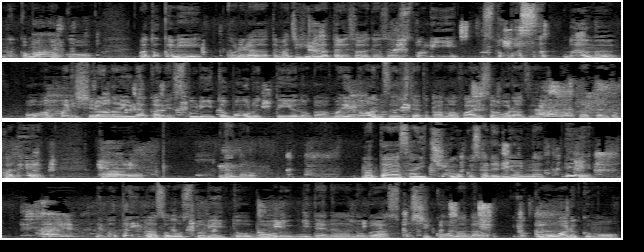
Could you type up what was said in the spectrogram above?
なんかもっとこう、まあ、特に俺らだって、まあ、千尋だったりそうだけどそのストリストバスブームをあんまり知らない中でストリートボールっていうのが、まあ、エンドワン通じてとか、まあ、ファーイーストボーラーズだったりとかでこうなんだろう。また再注目されるようになってはい。でまた今そのストリートボールみたいなのが少しこうなんだろう。良くも悪くも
